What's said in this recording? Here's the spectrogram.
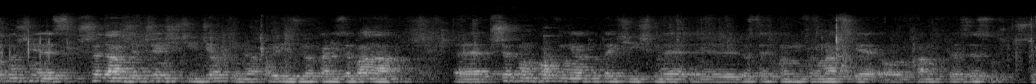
odnośnie sprzedaży części działki, na której jest zlokalizowana E, Przepompownia, tutaj chcieliśmy e, dostać taką informację od panów prezesów, czy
